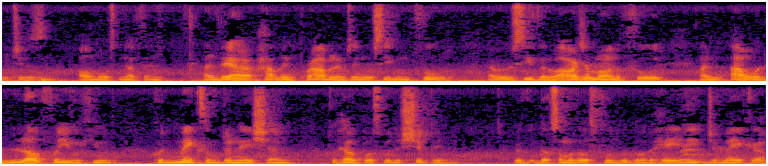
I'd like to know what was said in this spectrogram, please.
which is almost nothing. And they are having problems in receiving food. I received a large amount of food, and I would love for you if you could make some donation to help us with the shipping. Some of those food will go to Haiti, Jamaica,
